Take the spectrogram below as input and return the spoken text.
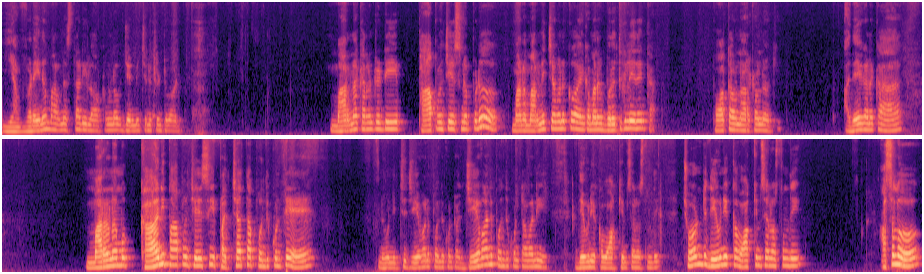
ఎవడైనా మరణిస్తాడు ఈ లోకంలో జన్మించినటువంటి వాడు. మరణకరమైనటువంటి పాపం చేసినప్పుడు మనం మరణించామనుకో ఇంకా మనకు బ్రతుకు లేదు ఇంకా. పోతాం నరకంలోకి. అదే గనక మరణము కాని పాపం చేసి పశ్చాత్తాప పొందుకుంటే నువ్వు నిత్య జీవాన్ని పొందుకుంటావు. జీవాన్ని పొందుకుంటావని దేవుని యొక్క వాక్యం సెలవుస్తుంది. చూడండి దేవుని యొక్క వాక్యం సెలవుస్తుంది. అసలు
